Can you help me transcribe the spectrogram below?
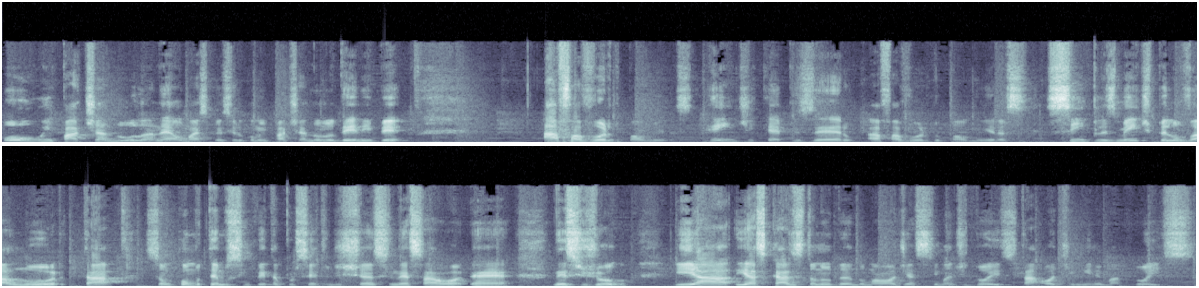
ou o empate anula, né? O mais conhecido como empate anula, o DNB, a favor do Palmeiras. Handicap zero a favor do Palmeiras, simplesmente pelo valor, tá? São como temos 50% de chance nessa, é, nesse jogo. E, a, e as casas estão dando uma odd acima de 2, tá? Odd mínima 2.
